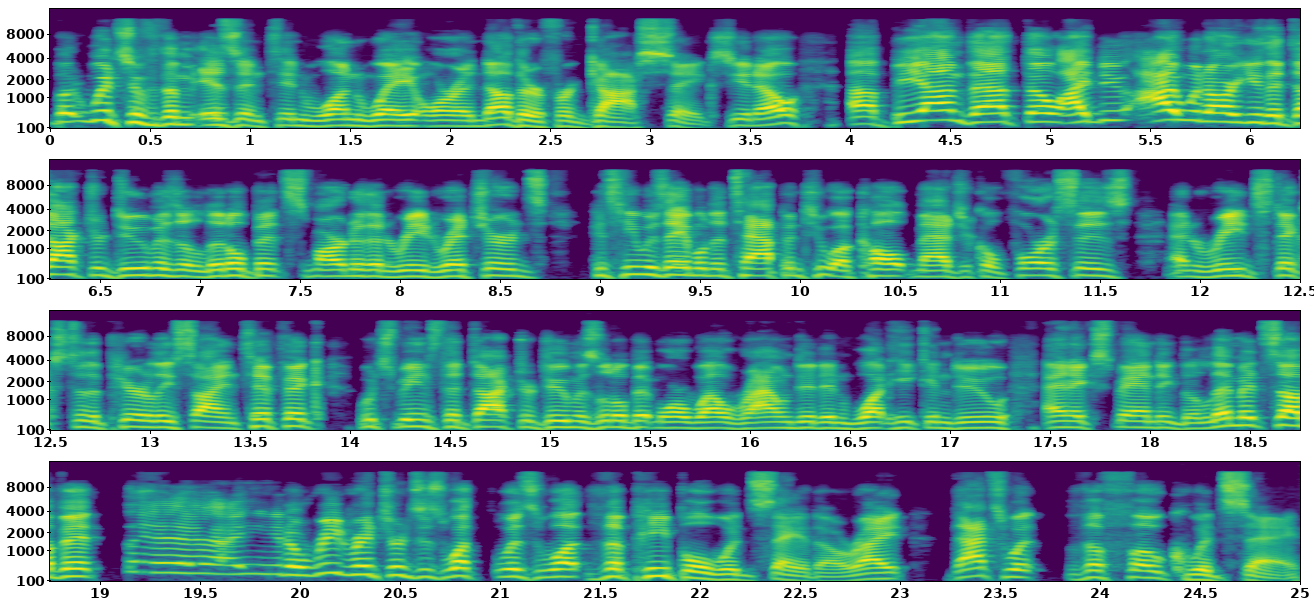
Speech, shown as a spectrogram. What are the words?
but which of them isn't in one way or another, for gosh sakes, you know? Uh, beyond that, though, I do I would argue that Doctor Doom is a little bit smarter than Reed Richards because he was able to tap into occult magical forces, and Reed sticks to the purely scientific, which means that Doctor Doom is a little bit more well-rounded in what he can do and expanding the limits of it. Eh, you know, Reed Richards is what was what the people would say, though, right? That's what the folk would say.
